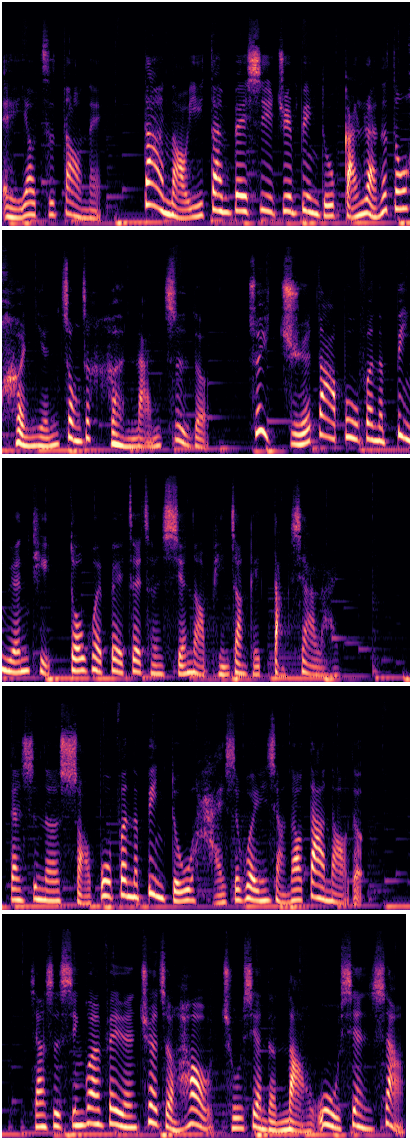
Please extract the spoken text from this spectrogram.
哎，要知道呢，大脑一旦被细菌病毒感染，那都很严重，这很难治的。所以绝大部分的病原体都会被这层血脑屏障给挡下来，但是呢，少部分的病毒还是会影响到大脑的，像是新冠肺炎确诊后出现的脑雾现象，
